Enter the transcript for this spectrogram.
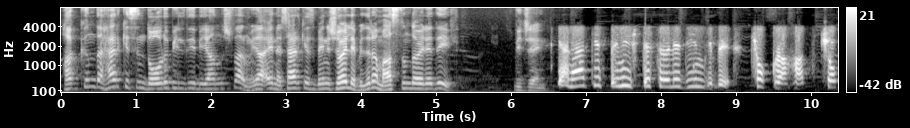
Hakkında herkesin doğru bildiği bir yanlış var mı? Ya Enes herkes beni şöyle bilir ama aslında öyle değil. Diyeceğin. Yani herkes beni işte söylediğim gibi çok rahat, çok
